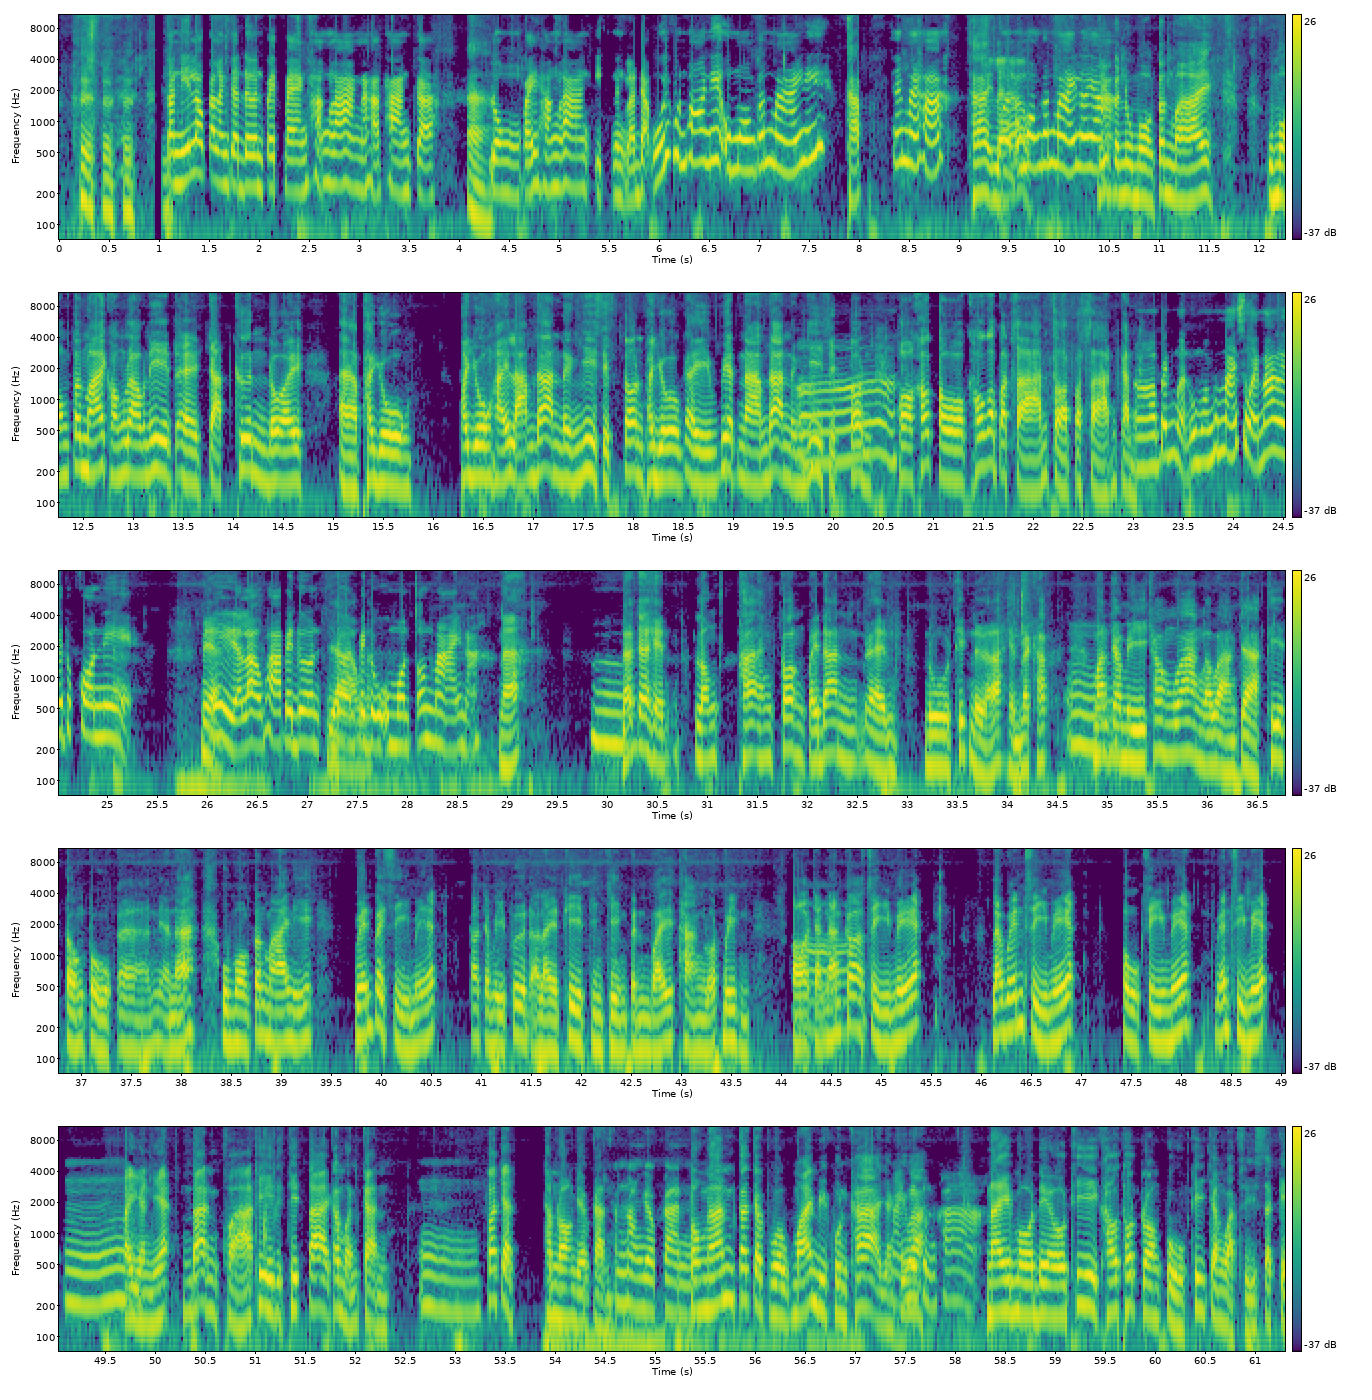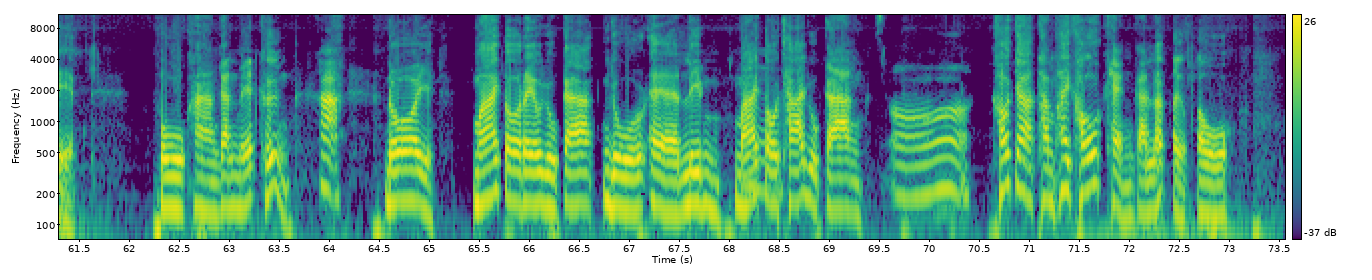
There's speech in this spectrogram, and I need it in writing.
ตอนนี้เรากำลังจะเดินไปแปลงข้างล่างนะคะ ทางจะอ่าลงไปข้างล่างอีกหนึ่งระดับ อุ้ยคุณพ่อนี่อุโมงค์ต้นไม้นี่ ครับ ใช่ไหมคะใช่เหแล้มือนวอุโมงค์ต้นไม้เลยอะ นี่เป็นอุโมงค์ต้นไม้ อุโมงค์ต้นไม้ของเรานี่เอ่อจัดขึ้นโดยเอ่อพยุง พยุงไหหลามด้านหนึ่งยี่สิบต้น พยุงไอเวียดนามด้านหนึ่งยี่สิบต้น พอเขาโตเขาก็ประสานสอดประสานกันอ๋อเป็นเหมือนอุโมงค์ต้นไม้สวยมากเลยทุกคนนี่ เนี่ย นี่เดี๋ยวเราพาไปเดินยาว เดินไปดูอุโมงค์ต้นไม้นะนะ อืม แล้วจะเห็นลองพางกล้องไปด้านเอ่อดูทิศเหนือเห็นไหมครับ อืมันจะมีช่องว่างระหว่างจากที่ตรงปลูกเอ่อเนี่ยนะอุโมงค์ต้นไม้นี้ เว้นไป 4 เมตร ก็จะมีพืชอะไรที่จริง ๆ เป็นไว้ทางรถวิ่ง ต่อจากนั้นก็ 4 เมตร แล้วเว้น4เมตร ปลูก4เมตร เว้น4เมตร อืมไปอย่างเงี้ย ด้านขวาที่ทิศใต้ก็เหมือนกัน อืมก็จะทำนองเดียวกัน ทำนองเดียวกันตรงนั้นก็จะปลูกไม้มีคุณค่าอย่างไม้ที่มีว่า คุณค่า ในโมเดลที่เขาทดลองปลูกที่จังหวัดศรีสะเกดปลูกห่างกันเมตรครึ่ง ค่ะ โดยไม้โตเร็วอยู่กลางอยู่แออริม ไม้โตช้าอยู่กลาง อ๋อ เขาจะทำให้เขาแข่งกันแล้วเติบโต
